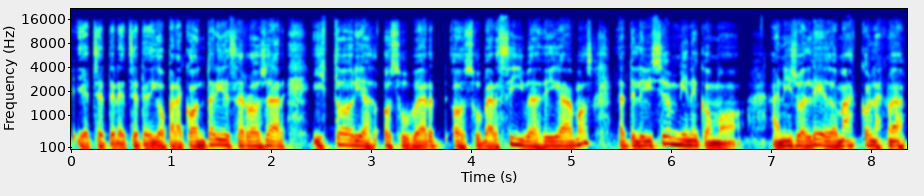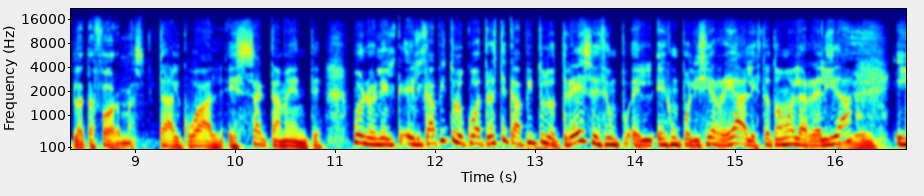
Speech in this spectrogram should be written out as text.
etcétera, etcétera. Digo, para contar y desarrollar historias o, o subversivas, digamos, la televisión viene como anillo al dedo, más con las nuevas plataformas. Tal cual, exactamente. Bueno, en el, capítulo 4, este capítulo 3 es, un, es un policía real, está tomado de la realidad, y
